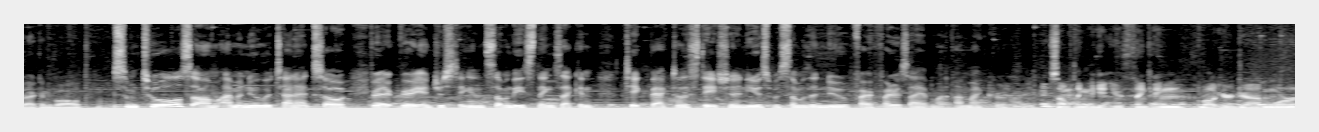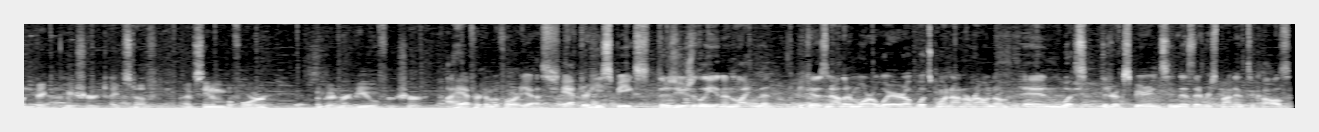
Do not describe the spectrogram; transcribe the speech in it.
back involved. Some tools. Um, I'm a new lieutenant, so very, very interesting. And some of these things I can take back to the station and use with some of the new firefighters I have my, on my crew. Something to get you thinking about your job more, big picture type stuff. I've seen them before. A good review for sure. I have heard him before, yes. After he speaks, there's usually an enlightenment because now they're more aware of what's going on around them and what they're experiencing as they're responding to calls.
